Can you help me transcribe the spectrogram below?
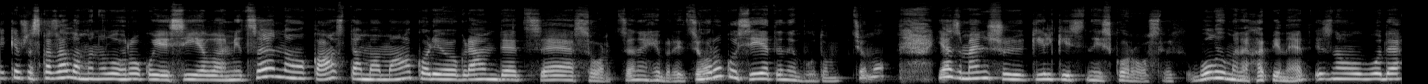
Як я вже сказала, минулого року я сіяла міцено, каста, мама, коріогранде це сорт, це не гібрид. Цього року сіяти не буду. Чому? Я зменшую кількість низькорослих. Були у мене хапінет і знову буде.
